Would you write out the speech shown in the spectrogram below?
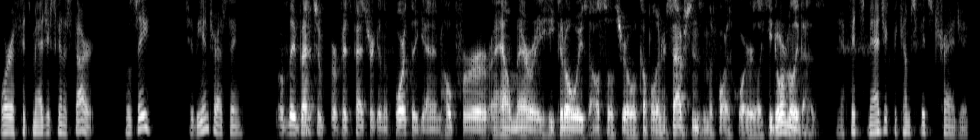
or if Fitzmagic's going to start. We'll see. Should be interesting. Well, if they bench him for Fitzpatrick in the fourth again and hope for a Hail Mary, he could always also throw a couple interceptions in the fourth quarter like he normally does. Yeah, Fitzmagic becomes Fitz tragic.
